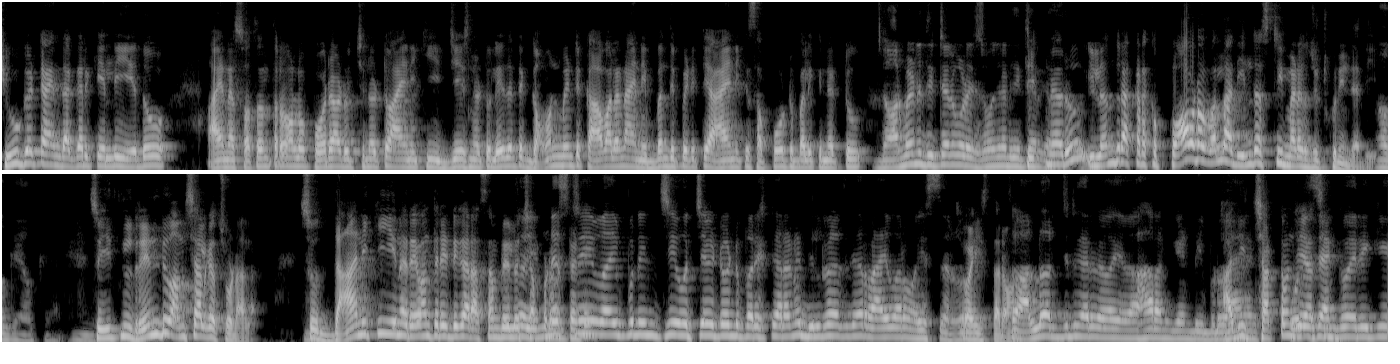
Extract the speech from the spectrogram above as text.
క్యూ గట్టి ఆయన దగ్గరికి వెళ్ళి ఏదో ఆయన స్వతంత్రంలో పోరాడి వచ్చినట్టు ఆయనకి ఇది చేసినట్టు లేదంటే గవర్నమెంట్ కావాలని ఆయన ఇబ్బంది పెడితే ఆయనకి సపోర్ట్ పలికినట్టు గవర్నమెంట్ తిట్టారు కూడా. తిట్టినారు. వీళ్ళందరూ అక్కడికి పోవడం వల్ల అది ఇండస్ట్రీ మెడకు చుట్టుకునింది అది. ఓకే ఓకే. సో ఇది రెండు అంశాలుగా చూడాలి. సో దానికి ఈయన రేవంత్ రెడ్డి గారు అసెంబ్లీలో ఇండస్ట్రీ వైపు నుంచి వచ్చేటువంటి పరిష్కారాన్ని దిల్ రాజు గారు రాయవారం వహిస్తారు. వహిస్తారు అల్లు అర్జున్ గారి వ్యవహారానికి ఏంటి ఇప్పుడు అది చట్టం చేయాల్సిన ఎంక్వైరీకి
